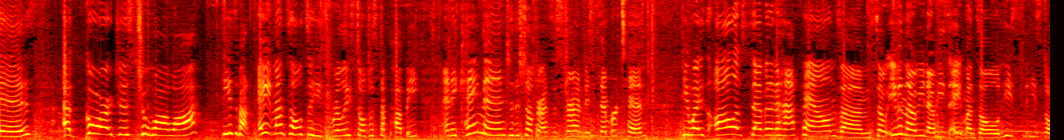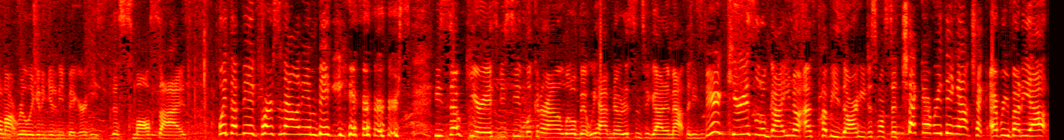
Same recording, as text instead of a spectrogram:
is a gorgeous Chihuahua. He's about eight months old, so he's really still just a puppy. And he came in to the shelter as a stray on December 10th. He weighs all of seven and a half pounds. Um, so even though, you know, he's eight months old, he's, he's still not really going to get any bigger. He's this small size with a big personality and big ears. he's so curious. If you see him looking around a little bit, we have noticed since we got him out that he's a very curious little guy. You know, as puppies are, he just wants to check everything out, check everybody out,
